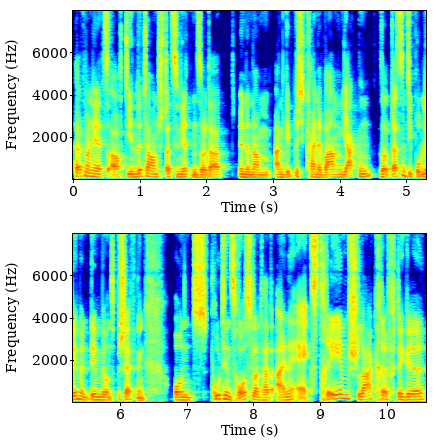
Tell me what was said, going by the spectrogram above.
Hört man jetzt auch, die in Litauen stationierten SoldatInnen haben angeblich keine warmen Jacken. So, das sind die Probleme, mit denen wir uns beschäftigen. Und Putins Russland hat eine extrem schlagkräftige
